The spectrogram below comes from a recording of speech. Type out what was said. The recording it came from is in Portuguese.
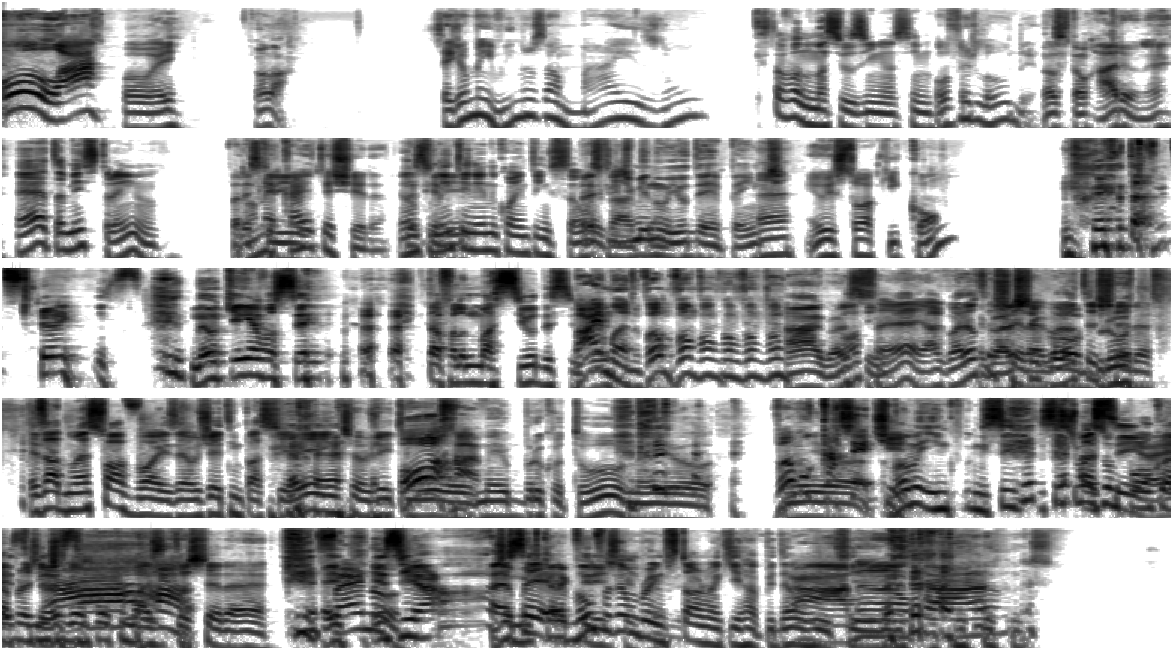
Olá! Oi. Olá. Sejam bem-vindos a mais um Por que você tá falando maciozinho assim? Overloader. Nossa, tão raro, né? É, tá meio estranho. Meu Parece nome que é ele, Caio Teixeira. Eu não tô nem ele- entendendo qual a intenção. parece que ele diminuiu de repente. É. Eu estou aqui com. tá muito estranho isso. Não, quem é você que tá falando macio desse Vai, jeito? mano, vamos, vamos, vamos, vamos, vamos. Ah, agora Nossa, sim. é, agora é o Agora Teixeira, chegou agora é o o Teixeira. Exato, não é só a voz, é o jeito impaciente, é o jeito Porra! meio brucutu, meio... Vamos, meio- cacete! Vamos, in- insi- insiste mais um Assim, pouco, é é, pra esse gente mesmo. ver um pouco mais Ah! do Teixeira. É. Inferno! Esse ah, é sei, vamos característico, fazer um brainstorm aqui rapidão, ah, Rick. não, cara.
